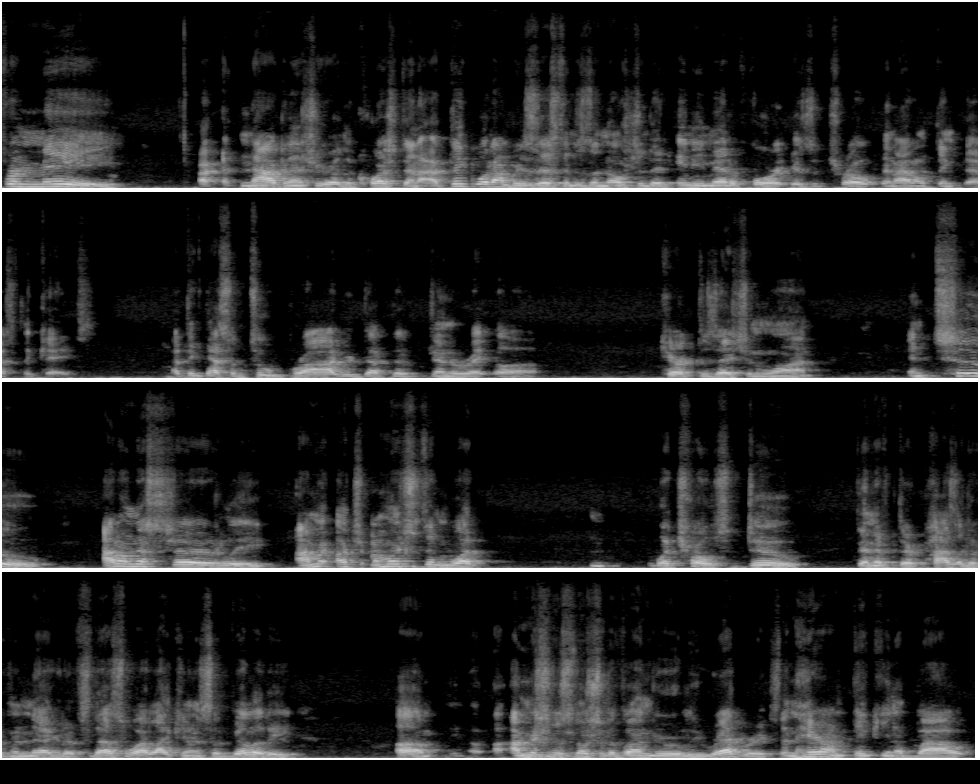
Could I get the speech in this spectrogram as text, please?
For me, I, now I can answer your other question. I think what I'm resisting is the notion that any metaphor is a trope, and I don't think that's the case. I think that's a too broad, reductive generate uh, characterization. One, and two, I don't necessarily. I'm I'm interested in what what tropes do than if they're positive and negative. So that's why I like hearing civility. Um, I mentioned this notion of unruly rhetorics, and here I'm thinking about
